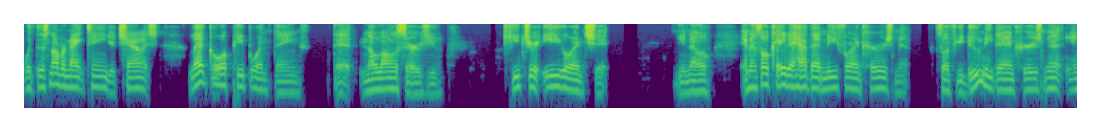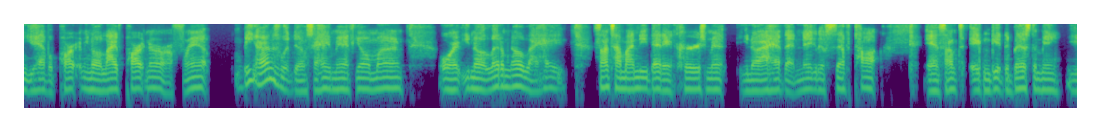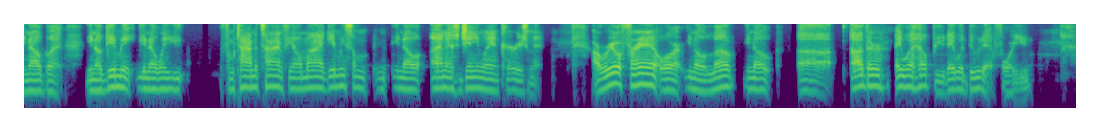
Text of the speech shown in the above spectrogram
with this number 19, your challenge, let go of people and things that no longer serves you. Keep your ego in check, you know, and it's okay to have that need for encouragement. So if you do need that encouragement and you have a part, you know, a life partner or a friend, be honest with them. Say, hey man, if you don't mind, or you know, let them know like, hey, sometimes I need that encouragement. You know, I have that negative self-talk, and sometimes it can get the best of me. You know, but you know, give me, you know, when you from time to time, if you don't mind, give me some, you know, honest, genuine encouragement. A real friend or you know, love, you know, uh, other, they will help you. They will do that for you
